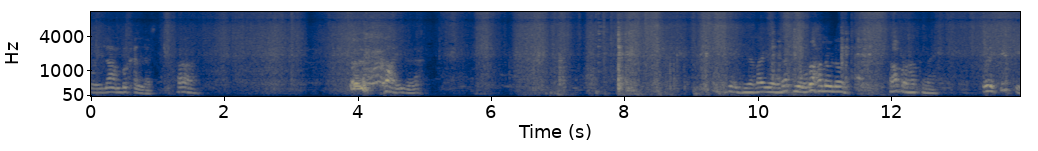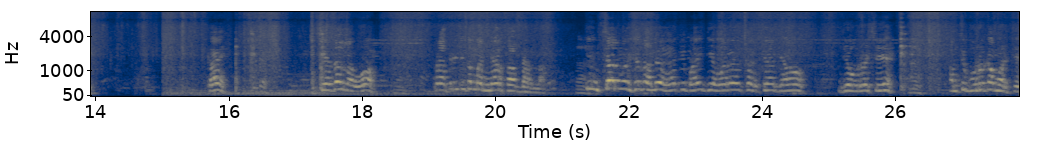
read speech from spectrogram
पहिला आंब खाल्लास हा. आई ग. याला एवढ्यात एवढं हलवलं साप राहत नाही. काय? शेजारला हो. रात्री तिथं म्हणण्यावर साप धरला. तीन चार वर्ष झालं ती बाई देवार करत्या द्याव देवरशी. आमची गुरु का मरते.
